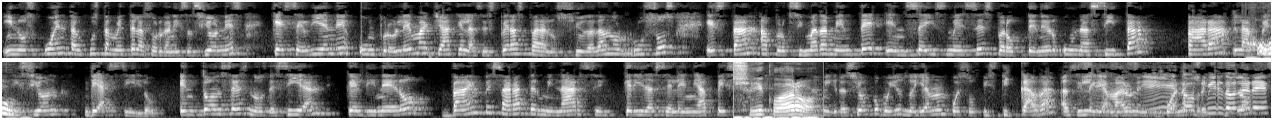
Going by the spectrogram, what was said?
y nos cuentan justamente las organizaciones que se viene un problema ya que las esperas para los ciudadanos rusos están aproximadamente en seis meses para obtener una cita para la oh. petición de asilo. Entonces nos decían que el dinero va a empezar a terminarse, querida Selenia, sí, claro. la migración, como ellos lo llaman, pues sofisticada, así le llamaron en Tijuana. Dos mil dólares,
